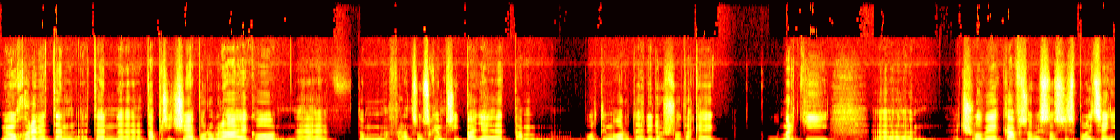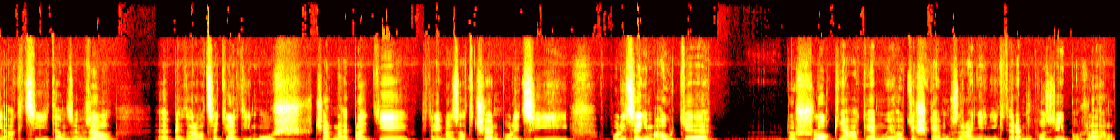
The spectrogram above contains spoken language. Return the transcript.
Mimochodem je ten, ten, ta příčina je podobná jako v tom francouzském případě. Tam v Baltimoreu tehdy došlo také k úmrtí člověka v souvislosti s policejní akcí. Tam zemřel 25-letý muž v černé pleti, který byl zatčen policií v policejním autě. Došlo k nějakému jeho těžkému zranění, kterému později podlehl.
